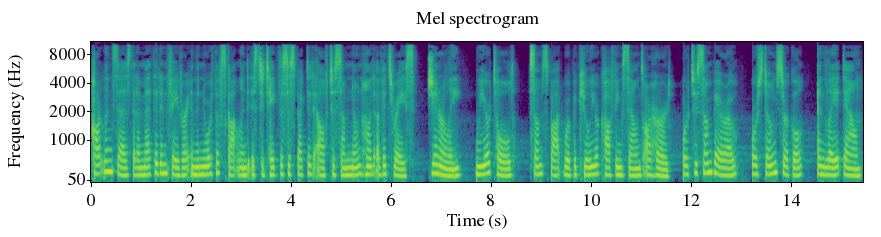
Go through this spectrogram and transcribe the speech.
Hartland says that a method in favor in the north of Scotland is to take the suspected elf to some known haunt of its race, generally, we are told, some spot where peculiar coughing sounds are heard, or to some barrow, or stone circle, and lay it down.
